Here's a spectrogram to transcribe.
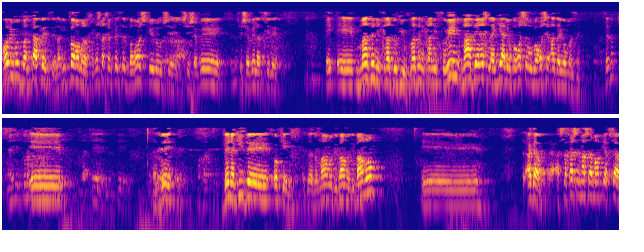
הוליווד בנתה פסל, אני כבר אומר לכם, יש לכם פסל בראש כאילו ששווה להתחיל אה, אה, מה זה נקרא זוגיות, מה זה נקרא נישואין, מה הדרך להגיע לבראושר ובראושר עד היום הזה. בסדר? אה, ונגיד, אוקיי, אז אמרנו, דיברנו, דיברנו. אגב, השלכה של מה שאמרתי עכשיו,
